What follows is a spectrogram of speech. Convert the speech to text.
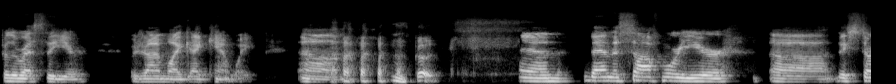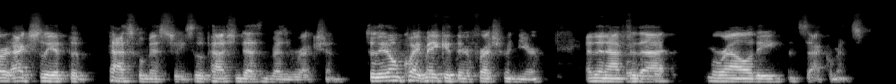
for the rest of the year, which I'm like, I can't wait. Um, Good. And then the sophomore year, uh, they start actually at the Paschal Mystery, so the Passion, Death, and Resurrection. So they don't quite make it their freshman year. And then after that, morality and sacraments.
